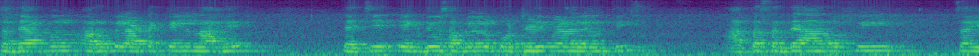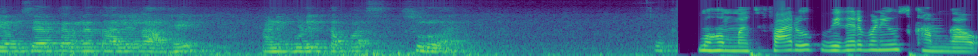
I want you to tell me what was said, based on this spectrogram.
सध्या आपण आरोपीला अटक केलेला आहे. त्याची एक दिवस आपल्याला कोठडी मिळाली होती. आता सध्या आरोपीचा एम सी आर करण्यात आलेला आहे आणि पुढील तपास सुरू आहे. मोहम्मद फारूक विदर्भ न्यूज खामगाव.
